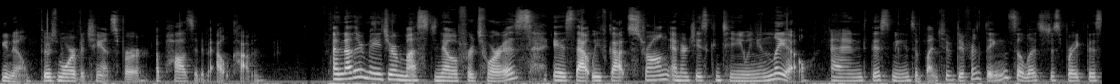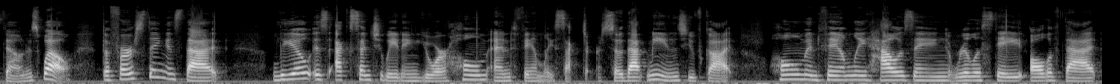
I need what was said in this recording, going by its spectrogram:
you know, there's more of a chance for a positive outcome. Another major must know for Taurus is that we've got strong energies continuing in Leo. And this means a bunch of different things. So let's just break this down as well. The first thing is that Leo is accentuating your home and family sector. So that means you've got home and family, housing, real estate, all of that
